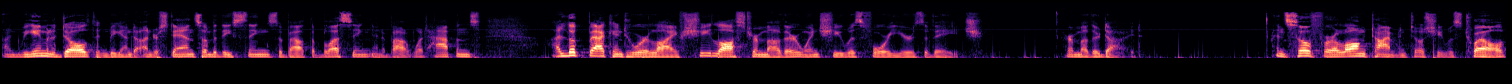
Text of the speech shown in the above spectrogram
I became an adult and began to understand some of these things about the blessing and about what happens, I look back into her life. She lost her mother when she was four years of age. Her mother died. And so, for a long time, until she was 12,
